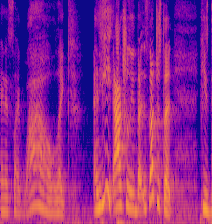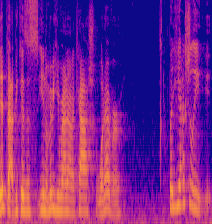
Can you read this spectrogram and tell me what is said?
And it's like, wow, like, and he actually, that it's not just that he did that because it's, you know, maybe he ran out of cash, whatever. But he actually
